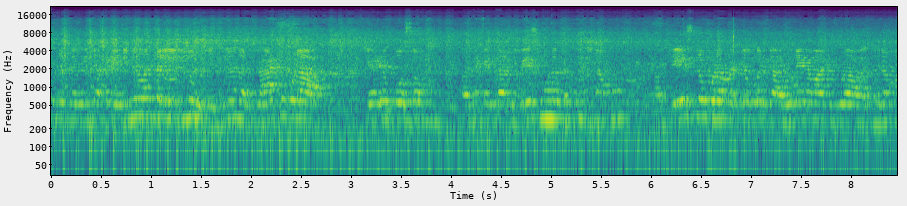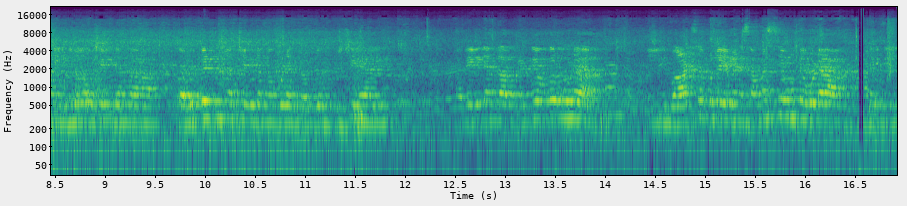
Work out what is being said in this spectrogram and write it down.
ఉండడం జరిగింది అక్కడ ఎనిమిది వందల ఇల్లు ఎనిమిది వందల ఫ్లాట్ కూడా చేయడం కోసం పన్నెండు ఎకరాల ప్లేస్ కూడా కట్టించినాము. ఆ ప్లేస్లో కూడా ప్రతి ఒక్కరికి అరువులైన వారికి కూడా అందరం ఇల్లు వచ్చే విధంగా డబుల్ బెడ్రూమ్ వచ్చే విధంగా కూడా ప్రభుత్వం కృషి చేయాలి. అదేవిధంగా ప్రతి ఒక్కరు కూడా ఈ వాట్సాప్లో ఏమైనా సమస్య ఉంటే కూడా అందరికీ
